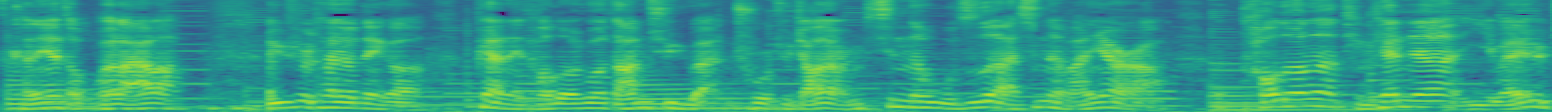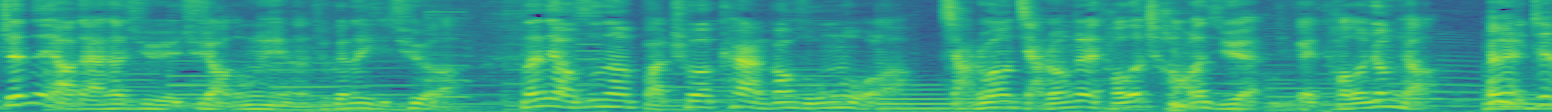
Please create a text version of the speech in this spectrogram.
肯定也走不回来了。于是他就那个骗那陶德说，咱们去远处去找点什么新的物资啊、新的玩意儿啊。陶德呢挺天真，以为是真的要带他去去找东西呢，就跟他一起去了。男屌丝呢把车开上高速公路了，假装假装跟这陶德吵了几句，就给陶德扔下了。哎你这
